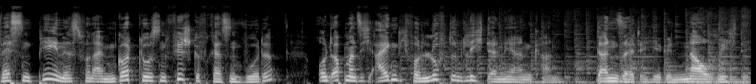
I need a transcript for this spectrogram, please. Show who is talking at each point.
Speaker 1: wessen Penis von einem gottlosen Fisch gefressen wurde und ob man sich eigentlich von Luft und Licht ernähren kann, dann seid ihr hier genau richtig.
